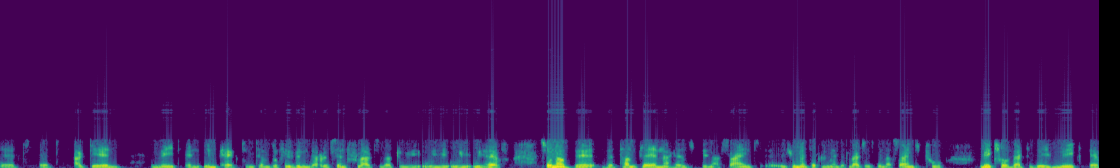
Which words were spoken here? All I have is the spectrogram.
it, it again made an impact in terms of even the recent floods that we, we, we, we have. So now the, the town planner has been assigned, uh, human settlement at large has been assigned to make sure that they make a,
